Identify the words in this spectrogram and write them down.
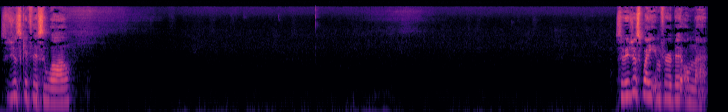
So just give this a while. So we're just waiting for a bit on that.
